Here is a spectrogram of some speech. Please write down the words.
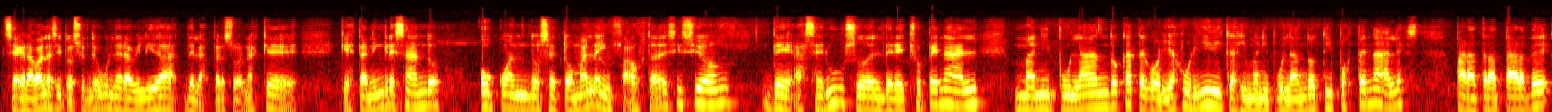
se agrava la situación de vulnerabilidad de las personas que, que están ingresando, o cuando se toma la infausta decisión de hacer uso del derecho penal manipulando categorías jurídicas y manipulando tipos penales para tratar de,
